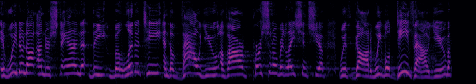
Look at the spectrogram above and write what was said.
If we do not understand the validity and the value of our personal relationship with God, we will devalue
